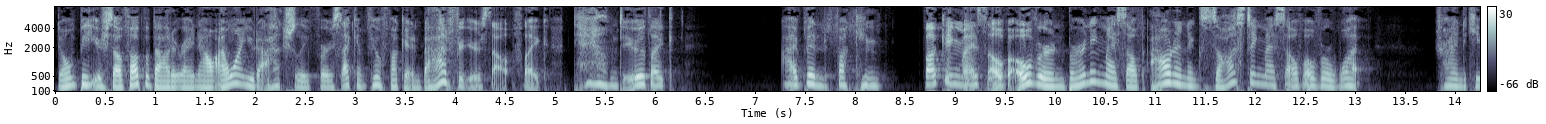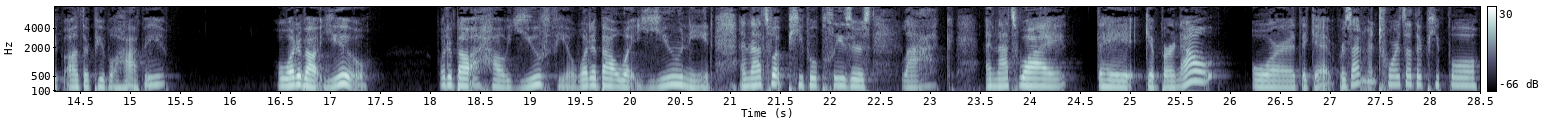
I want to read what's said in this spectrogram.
Don't beat yourself up about it right now. I want you to actually, for a second, feel fucking bad for yourself. Like, damn, dude, like, I've been fucking fucking myself over and burning myself out and exhausting myself over what? Trying to keep other people happy? Well, what about you? What about how you feel? What about what you need? And that's what people pleasers lack. And that's why they get burned out or they get resentment towards other people.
